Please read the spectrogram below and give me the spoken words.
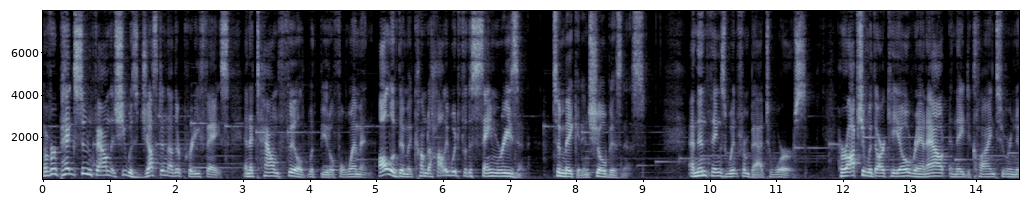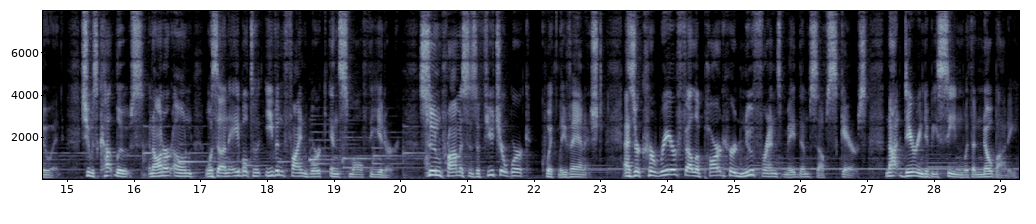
However, Peg soon found that she was just another pretty face in a town filled with beautiful women. All of them had come to Hollywood for the same reason to make it in show business. And then things went from bad to worse. Her option with RKO ran out and they declined to renew it. She was cut loose and on her own was unable to even find work in small theater. Soon promises of future work quickly vanished. As her career fell apart, her new friends made themselves scarce, not daring to be seen with a nobody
